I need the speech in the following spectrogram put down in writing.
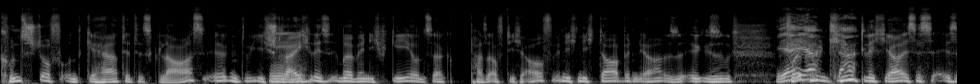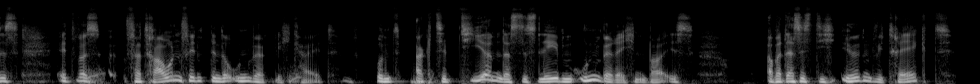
Kunststoff und gehärtetes Glas irgendwie. Ich Mhm. streichle es immer, wenn ich gehe und sage, pass auf dich auf, wenn ich nicht da bin. Ja, also irgendwie so Ja, vollkommen ja, kindlich. Ja, es ist, es ist etwas Vertrauen finden in der Unwirklichkeit und akzeptieren, dass das Leben unberechenbar ist, aber dass es dich irgendwie trägt,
